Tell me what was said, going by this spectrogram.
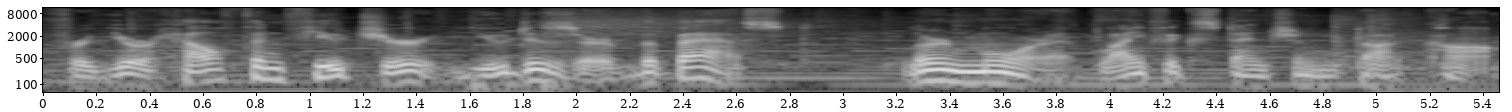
For your health and future, you deserve the best. Learn more at lifeextension.com.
